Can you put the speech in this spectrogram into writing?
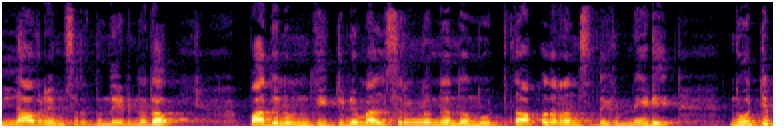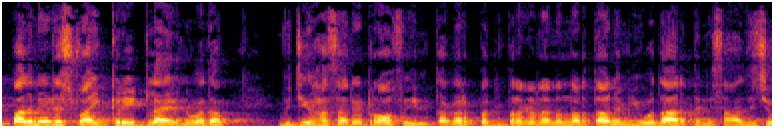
എല്ലാവരെയും ശ്രദ്ധ നേടുന്നത്. പതിനൊന്ന് ടി ട്വന്റി മത്സരങ്ങളിൽ നിന്ന് നൂറ്റി നാൽപ്പത് റൺസ് അദ്ദേഹം നേടി. നൂറ്റി പതിനേഴ് സ്ട്രൈക്ക് റേറ്റിലായിരുന്നു അത്. വിജയ് ഹസാരെ ട്രോഫിയിൽ തകർപ്പൻ പ്രകടനം നടത്താനും യുവതാരത്തിന് സാധിച്ചു.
